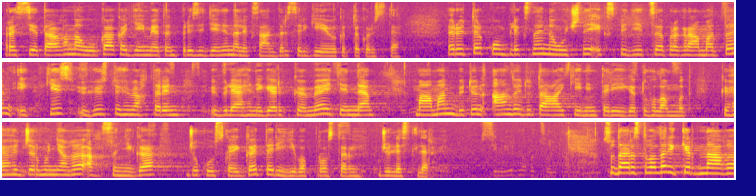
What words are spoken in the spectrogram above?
Россиятағы наука академиятын президентін Александр Сергееві күтті көрісті. Өріттер комплексный научный экспедиция программатын 200 түхімәқтарын үбіләхінегер көмі етенне маман бүтін андай дұтаға кейінін тәрейге тұғыламыд. Көхә хүджармуняғы ақсыныға Джокускайға тәрейі вопростарын жүлестілер. Сударстволар иккерднағы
